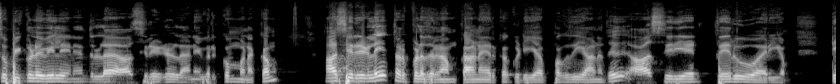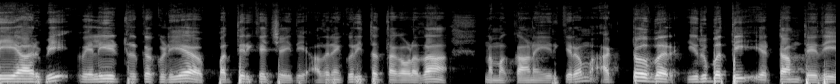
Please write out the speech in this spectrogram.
சுபிக்குழுவில் இணைந்துள்ள ஆசிரியர்கள் அனைவருக்கும் வணக்கம். ஆசிரியர்களே தற்பொழுது நாம் காண இருக்கக்கூடிய பகுதியானது ஆசிரியர் தேர்வு வாரியம் டிஆர்பி வெளியிட்டிருக்கக்கூடிய பத்திரிகை செய்தி. அதனை குறித்த தகவலை தான் நம்ம காண இருக்கிறோம். அக்டோபர் இருபத்தி எட்டாம் தேதி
